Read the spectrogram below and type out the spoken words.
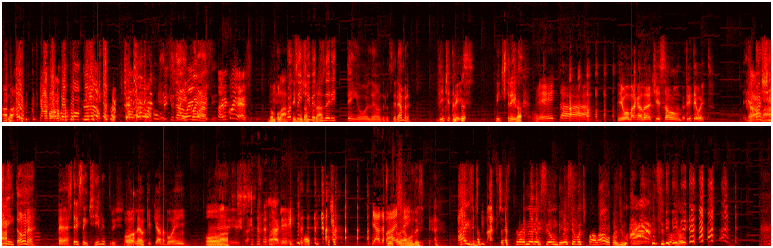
Esse daí hein, conhece. Aí conhece. Vamos lá, Quantos segunda centímetros furada. ele tem, ô Leandro? Você lembra? 23. 23. Eita. e o Omar Galante são 38. Ele é baixinho, então, né? É. 23 centímetros? Ô, Léo, que piada boa, hein? Ó, Eita. Olha, hein? Piada baixa, hein? onda esse cara. Mas você vai merecer um desse, eu vou te falar onde, mano. Se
